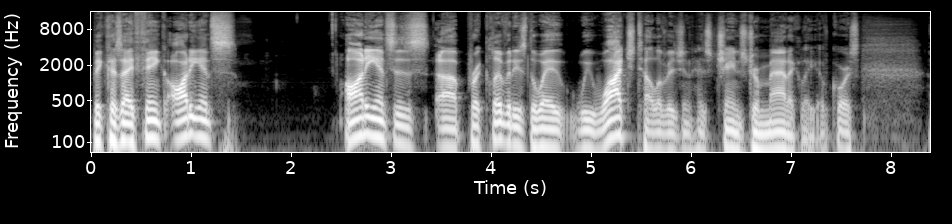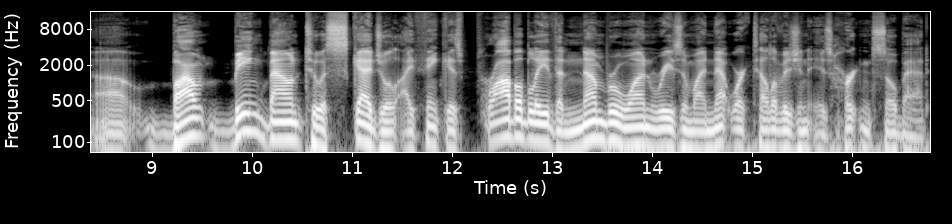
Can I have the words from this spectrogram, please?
because I think audience audiences uh, proclivities the way we watch television has changed dramatically. Of course, uh, bound, being bound to a schedule, I think, is probably the number one reason why network television is hurting so bad.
